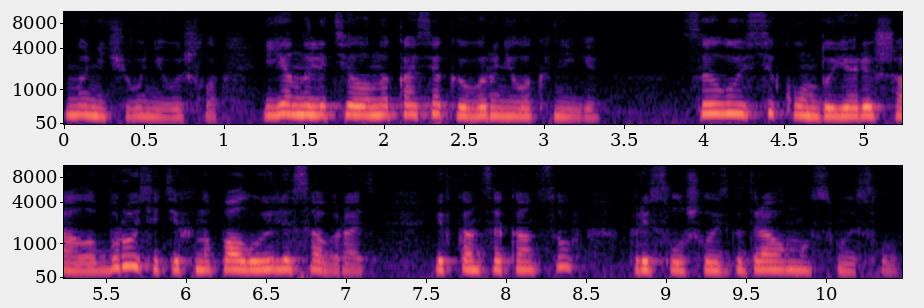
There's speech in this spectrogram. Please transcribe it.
но ничего не вышло. Я налетела на косяк и выронила книги. Целую секунду я решала, бросить их на полу или собрать, и в конце концов прислушалась к здравому смыслу.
